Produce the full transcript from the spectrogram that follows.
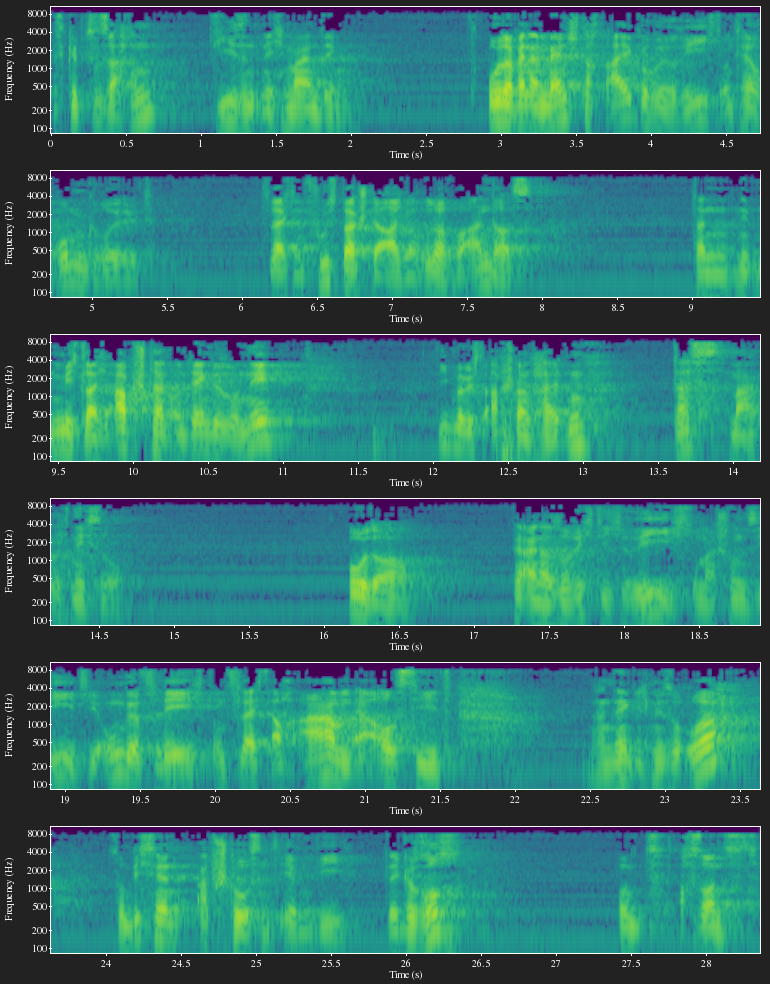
Es gibt so Sachen, die sind nicht mein Ding. Oder wenn ein Mensch nach Alkohol riecht und herumgrölt, vielleicht im Fußballstadion oder woanders, dann nehme ich gleich Abstand und denke so, nee, lieber ein bisschen Abstand halten, das mag ich nicht so. Oder wenn einer so richtig riecht und man schon sieht, wie ungepflegt und vielleicht auch arm er aussieht, dann denke ich mir so, oh, so ein bisschen abstoßend irgendwie. Der Geruch und auch sonst.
